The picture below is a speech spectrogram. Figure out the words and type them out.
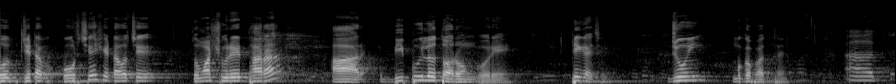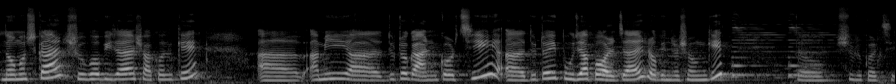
ও যেটা করছে সেটা হচ্ছে তোমার সুরের ধারা আর বিপুল তরঙ্গরে। ঠিক আছে জুঁই মুখোপাধ্যায়। নমস্কার শুভ বিজয়া সকলকে। আমি দুটো গান করছি দুটোই পূজা পর্যায়ের রবীন্দ্রসঙ্গীত। তো শুরু করছি।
